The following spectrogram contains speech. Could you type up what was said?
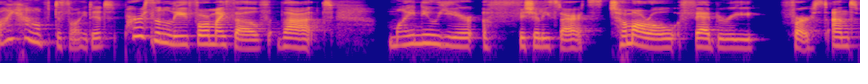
I have decided personally for myself that my new year officially starts tomorrow, February 1st. And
